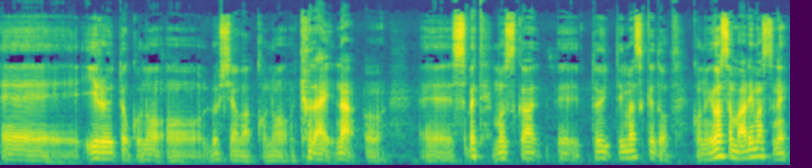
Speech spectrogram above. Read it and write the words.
えー、いろいろとこのロシアはこの巨大な、えー、全てモスクワ、えー、と言っていますけどこの弱さもありますね、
